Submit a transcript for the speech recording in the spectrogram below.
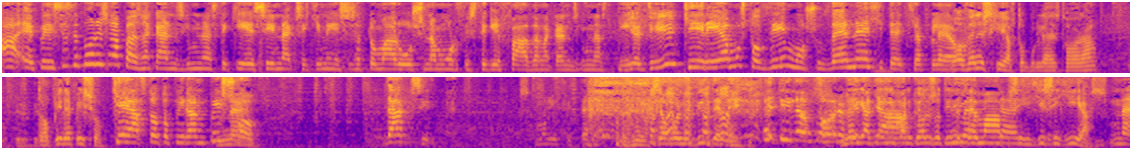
Α, επίσης δεν μπορείς να πας να κάνεις γυμναστική εσύ να ξεκινήσεις από το Μαρούσι να μου έρθεις στη γλυφάδα να κάνεις γυμναστική. Γιατί; Κυρία μου, στο Δήμο σου δεν έχει τέτοια πλέον. Ω, δεν ισχύει αυτό που λες τώρα. Το πήρε πίσω. Και αυτό το πήραν πίσω; Ναι. Εντάξει. Ξεμολυθείτε. Ξαμολυθείτε, λέει. Ε, τι να πω, ρε Ναι, παιδιά. γιατί είπαν κιόλας ότι είναι Δηλαδή, θέμα εντάξει. ψυχικής υγείας. Ναι,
